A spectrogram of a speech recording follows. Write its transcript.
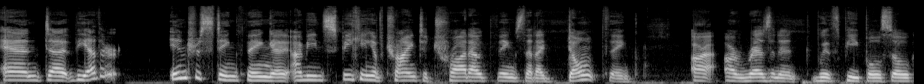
And uh, the other interesting thing, uh, I mean, speaking of trying to trot out things that I don't think are, are resonant with people. So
